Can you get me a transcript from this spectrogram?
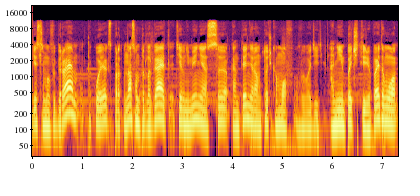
если мы выбираем такой экспорт, у нас он предлагает, тем не менее, с контейнером .mov выводить, а не mp4. Поэтому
